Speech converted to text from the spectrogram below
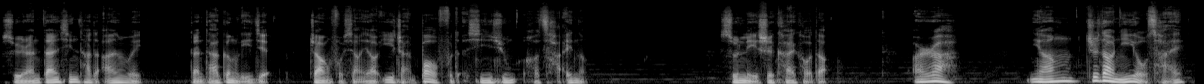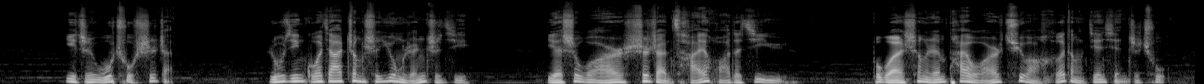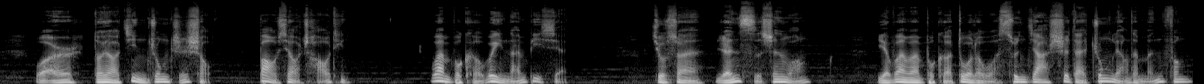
虽然担心她的安危，但她更理解丈夫想要一展抱负的心胸和才能。孙李氏开口道：“儿啊，娘知道你有才，一直无处施展。如今国家正是用人之际，也是我儿施展才华的机遇。”不管圣人派我儿去往何等艰险之处，我儿都要尽忠职守，报效朝廷，万不可畏难避险。就算人死身亡，也万万不可堕了我孙家世代忠良的门风。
